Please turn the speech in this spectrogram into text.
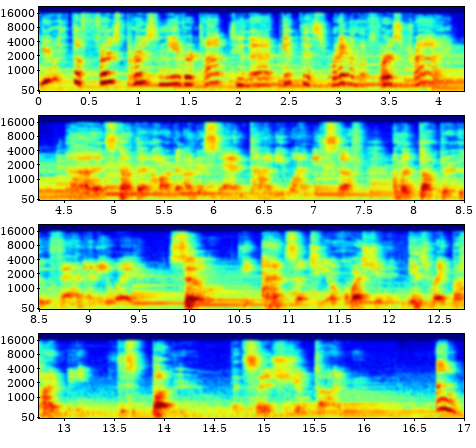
You're like the first person we ever talked to that get this right on the first try. Uh, it's not that hard to understand timey-wimey stuff. I'm a Doctor Who fan anyway. So, the answer to your question is right behind me. This button that says Showtime. Oh,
